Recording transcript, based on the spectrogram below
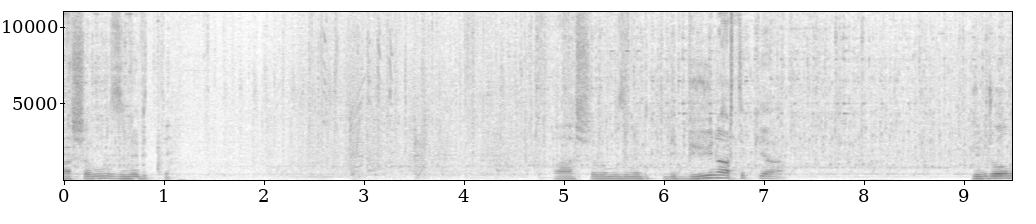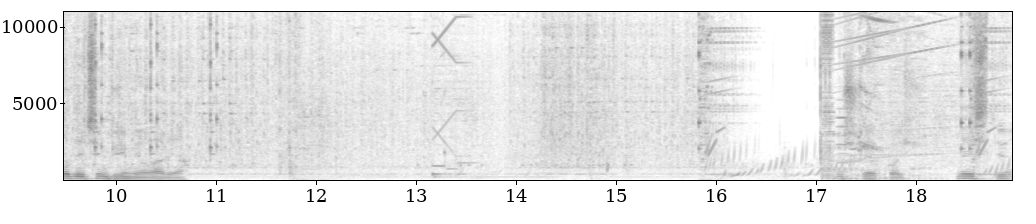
Ahşabımız yine bitti. Ahşabımız yine bitti. Bir büyüyün artık ya. Gübre olmadığı için büyümüyor var ya. Bunu şuraya koy. Ne istiyor?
